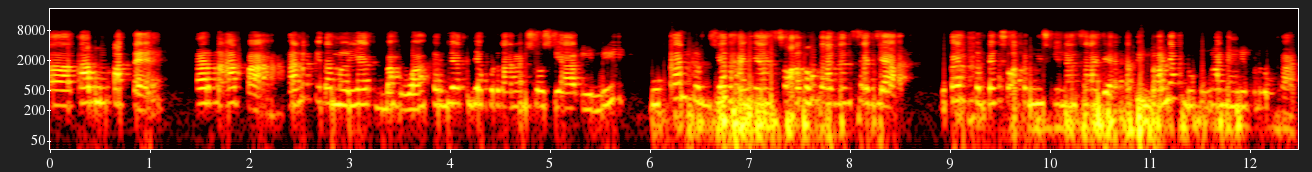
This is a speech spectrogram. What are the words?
uh, kabupaten. Karena apa? Karena kita melihat bahwa kerja-kerja pertahanan sosial ini bukan kerja hanya soal pertahanan saja, bukan kerja soal kemiskinan saja, tapi banyak dukungan yang diperlukan.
